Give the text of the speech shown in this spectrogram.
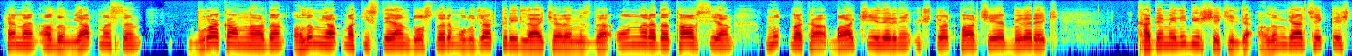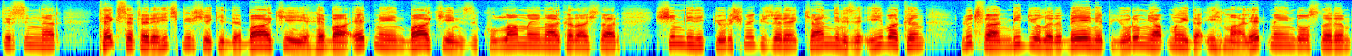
Hemen alım yapmasın. Bu rakamlardan alım yapmak isteyen dostlarım olacaktır illaki aramızda. Onlara da tavsiyem mutlaka bakiyelerini 3-4 parçaya bölerek kademeli bir şekilde alım gerçekleştirsinler. Tek sefere hiçbir şekilde bakiyeyi heba etmeyin. Bakiyenizi kullanmayın arkadaşlar. Şimdilik görüşmek üzere. Kendinize iyi bakın. Lütfen videoları beğenip yorum yapmayı da ihmal etmeyin dostlarım.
